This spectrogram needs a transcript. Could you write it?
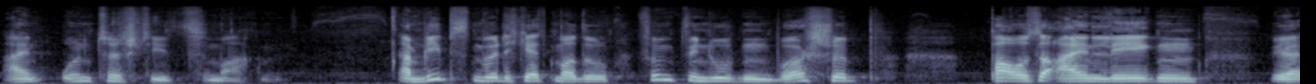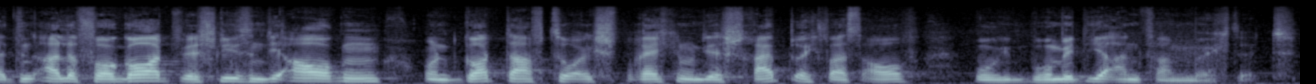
einen Unterschied zu machen. Am liebsten würde ich jetzt mal so fünf Minuten Worship-Pause einlegen. Wir sind alle vor Gott, wir schließen die Augen und Gott darf zu euch sprechen und ihr schreibt euch was auf, womit ihr anfangen möchtet.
